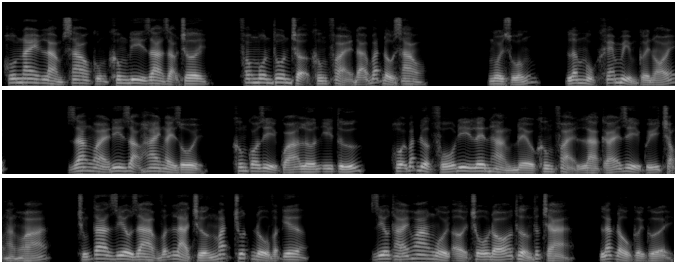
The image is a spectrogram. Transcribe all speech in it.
Hôm nay làm sao cũng không đi ra dạo chơi, phong môn thôn chợ không phải đã bắt đầu sao. Ngồi xuống, Lâm Mục khẽ mỉm cười nói. Ra ngoài đi dạo hai ngày rồi, không có gì quá lớn ý tứ, hội bắt được phố đi lên hàng đều không phải là cái gì quý trọng hàng hóa, chúng ta Diêu gia vẫn là trướng mắt chút đồ vật kia. Diêu Thái Hoa ngồi ở chỗ đó thưởng thức trà, lắc đầu cười cười.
